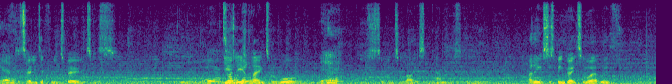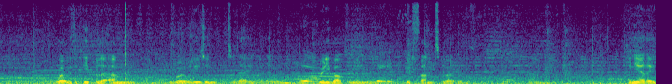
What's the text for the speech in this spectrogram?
Yeah. It's a totally different experience because you know Yeah, usually you're playing to a wall. and Yeah. Just a bunch of lights and cameras. I think it's just been great to work with work with the people at um, the Royal Legion today. Like they were Yeah. really welcoming and Really. good fun to work with. Yeah. Um, and yeah, they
